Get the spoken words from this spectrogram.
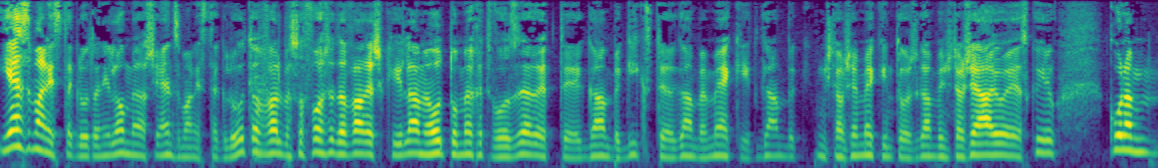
יש זמן הסתגלות, אני לא אומר שאין זמן הסתגלות, כן. אבל בסופו של דבר יש קהילה מאוד תומכת ועוזרת, גם בגיקסטר, גם במקיט, גם במשתמשי מקינטוש, גם במשתמשי iOS, כאילו, כולם,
